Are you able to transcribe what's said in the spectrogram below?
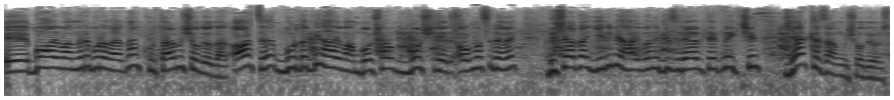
e, bu hayvanları buralardan kurtarmış oluyorlar. Artı burada bir hayvan boş, boş yer olması demek dışarıdan yeni bir hayvanı biz rehabilite etmek için yer kazanmış oluyoruz.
